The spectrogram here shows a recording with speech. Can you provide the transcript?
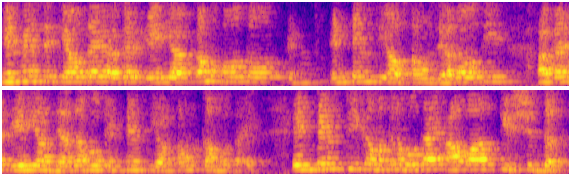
इनमें से क्या होता है, अगर एरिया कम हो तो इंटेंसिटी ऑफ़ साउंड ज़्यादा होती है, अगर एरिया ज़्यादा हो तो इंटेंसिटी ऑफ़ साउंड कम होता है। इंटेंसिटी का मतलब होता है आवाज़ की शिद्दत।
